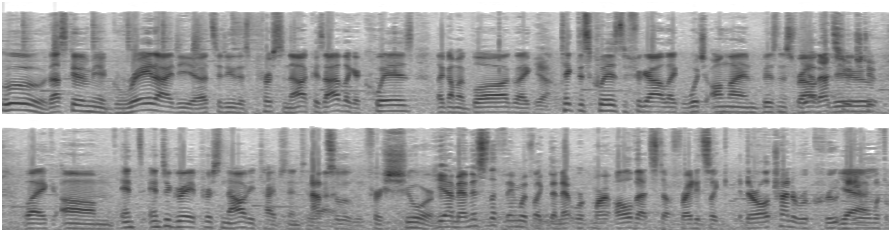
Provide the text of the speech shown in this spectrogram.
Ooh, that's giving me a great idea to do this personality because I have like a quiz, like on my blog, like Yeah. take this quiz to figure out like which online business route yeah, that's to do. huge, too. Like um, in- integrate personality types into that. Absolutely. for sure. Yeah, man, this is the thing with like the network all that stuff, right? It's like they're all trying to recruit Yeah. anyone with a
